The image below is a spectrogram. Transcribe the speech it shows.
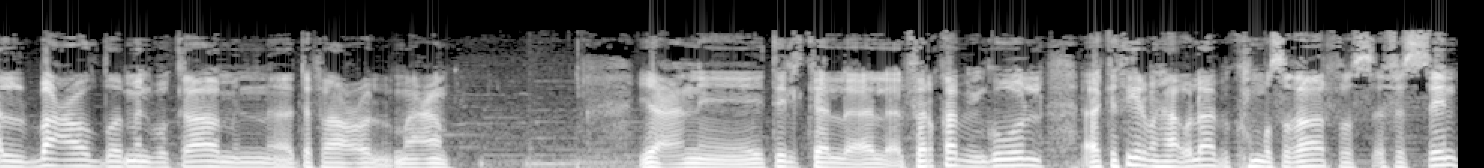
البعض من بكاء من تفاعل مع يعني تلك الفرقة بنقول كثير من هؤلاء بيكونوا صغار في السن.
